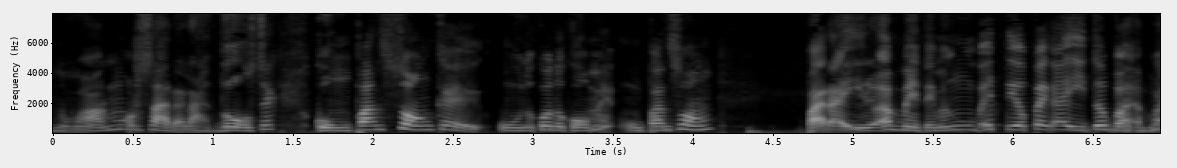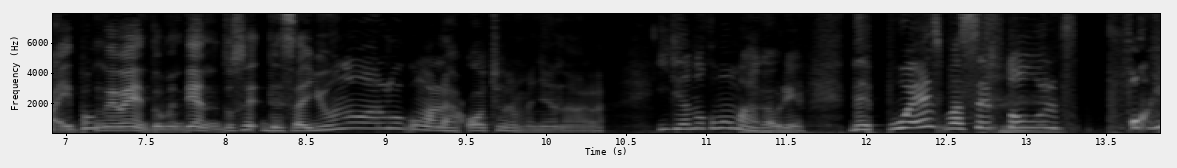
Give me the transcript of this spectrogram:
No me voy a almorzar a las 12 con un panzón que uno cuando come, un panzón, para ir a meterme en un vestido pegadito para, ir para un evento, ¿me entiendes? Entonces desayuno algo como a las 8 de la mañana, ¿verdad? Y ya no como más, Gabriel. Después va a ser Sí. todo el fucking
